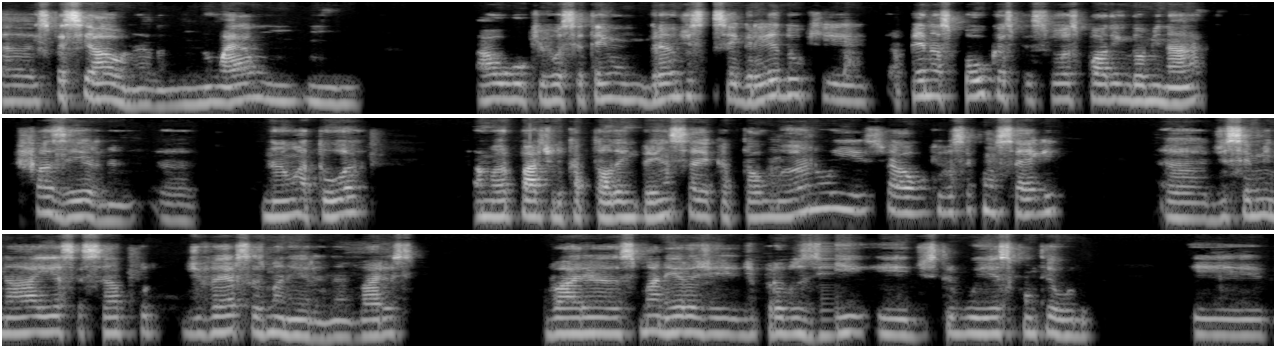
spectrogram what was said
uh, especial, né? Não é um, um, algo que você tem um grande segredo que apenas poucas pessoas podem dominar e fazer. Né? Uh, não à toa, a maior parte do capital da imprensa é capital humano e isso é algo que você consegue uh, disseminar e acessar por diversas maneiras, né? várias, várias maneiras de, de produzir e distribuir esse conteúdo. E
